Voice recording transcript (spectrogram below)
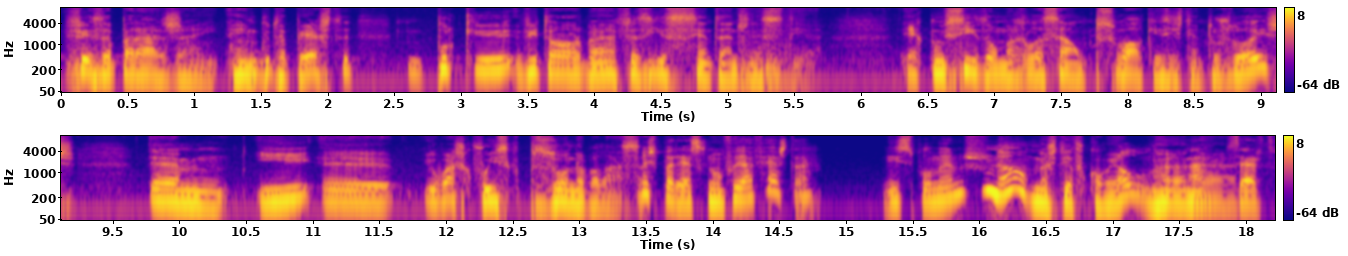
fez a paragem em Budapeste porque Vítor Orbán fazia 60 anos nesse dia. É conhecida uma relação pessoal que existe entre os dois um, ehm, e uh, eu acho que foi isso que pesou na balança. Mas parece que não foi à festa. Isso, pelo menos? Não, mas esteve com ele. Na, ah, na... certo.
